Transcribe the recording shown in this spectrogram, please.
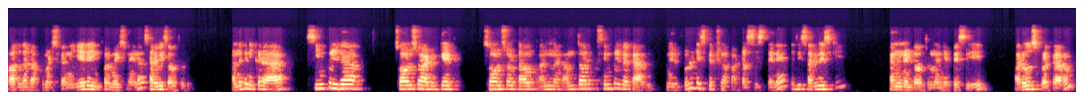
ఫర్దర్ డాక్యుమెంట్స్ కానీ, ఏదే ఇన్ఫర్మేషన్ అయినా సర్వీస్ అవుతుంది. అందుకని ఇక్కడ సింపుల్‌గా so and so advocate, so and so town అన్న అంతవరకు సింపుల్గా కాదు. మీరు ఫుల్ డిస్క్రిప్షన్ ఆఫ్ అడ్రస్ ఇస్తేనే ఇది సర్వీస్కి కన్వీనియంట్ అవుతుందని చెప్పేసి ఆ రూల్స్ ప్రకారం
